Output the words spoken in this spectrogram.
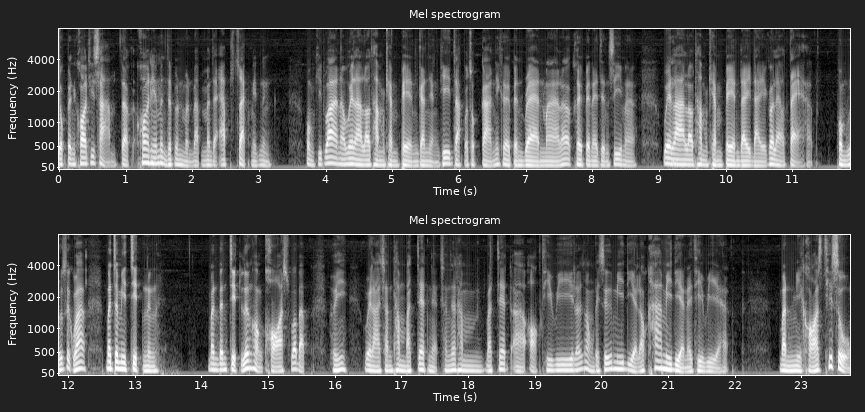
ยกเป็นข้อที่สามแต่ข้อนี้มันจะเป็นเหมือนแบบมันจะ abstract นิดนึงผมคิดว่านะเวลาเราทำแคมเปญกันอย่างที่จากประสบการณ์ที่เคยเป็นแบรนด์มาแล้วก็เคยเป็นเอเจนซี่มา เวลาเราทำแคมเปญใด ๆ ก็แล้วแต่ครับ ผมรู้สึกว่ามันจะมีจิตหนึ่งมันเป็นจิตเรื่องของ cost ว่าแบบเฮ้ยเวลาฉันทำ budget เนี่ยฉันจะทำ budget อ่าออกทีวี แล้วต้องไปซื้อ media แล้วค่า media ในทีวีอะครับมันมี cost ที่สูง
